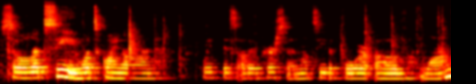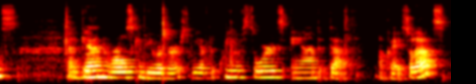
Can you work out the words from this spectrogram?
So let's see what's going on with this other person. Let's see the Four of Wands. And again, roles can be reversed. We have the Queen of Swords and Death. Okay, so that's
